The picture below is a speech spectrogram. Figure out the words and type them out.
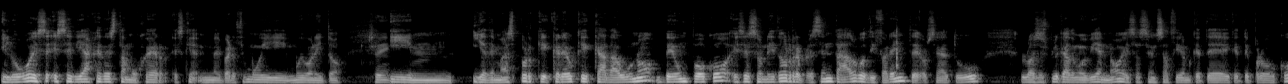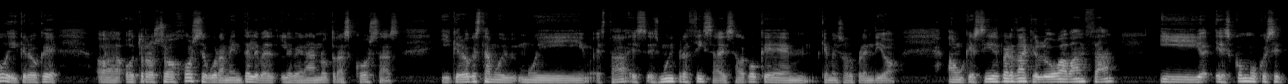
Y luego ese, ese, viaje de esta mujer, es que me parece muy, muy bonito. Sí. Y, y, además porque creo que cada uno ve un poco, ese sonido representa algo diferente. O sea, tú lo has explicado muy bien, ¿no? Esa sensación que te, que te provocó y creo que uh, otros ojos seguramente le, le, verán otras cosas. Y creo que está muy, muy, está, es, es muy precisa, es algo que, que me sorprendió. Aunque sí es verdad que luego avanza y es como que se,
